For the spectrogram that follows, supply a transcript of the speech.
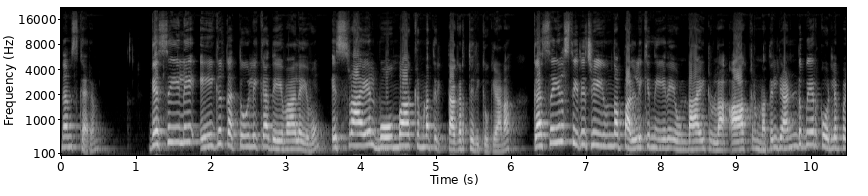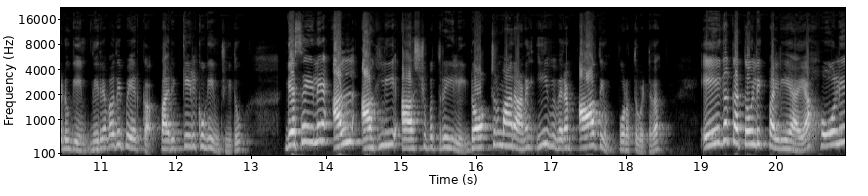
നമസ്കാരം. ഗസയിലെ ഏക കത്തോലിക്ക ദേവാലയവും ഇസ്രായേൽ ബോംബാക്രമണത്തിൽ തകർത്തിരിക്കുകയാണ്. ഗസയിൽ സ്ഥിതി ചെയ്യുന്ന പള്ളിക്ക് നേരെ ഉണ്ടായിട്ടുള്ള ആക്രമണത്തിൽ രണ്ടുപേർ കൊല്ലപ്പെടുകയും നിരവധി പേർക്ക് പരിക്കേൽക്കുകയും ചെയ്തു. ഗസയിലെ അൽ അഹ്ലി ആശുപത്രിയിലെ ഡോക്ടർമാരാണ് ഈ വിവരം ആദ്യം പുറത്തുവിട്ടത്. ഏക കത്തോലിക് പള്ളിയായ ഹോളി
